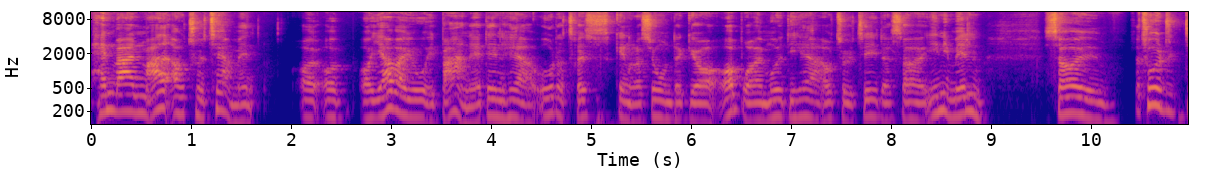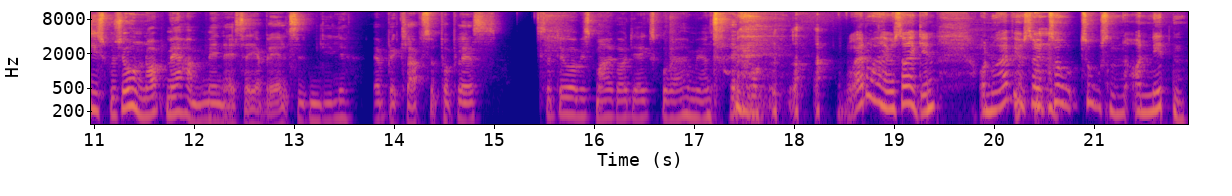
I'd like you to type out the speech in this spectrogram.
han var en meget autoritær mand, og, og, og jeg var jo et barn af den her 68-generation, der gjorde oprør mod de her autoriteter, så indimellem, så, øh, så tog jeg diskussionen op med ham, men altså, jeg blev altid den lille. Jeg blev klapset på plads. Så det var vist meget godt, at jeg ikke skulle være her mere end tre måneder. nu er du her jo så igen, og nu er vi jo så i 2019,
